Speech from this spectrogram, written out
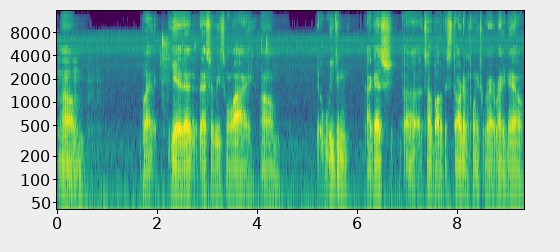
hmm Um, but yeah, that that's the reason why. Um, we can, I guess, uh, talk about the starting points we're at right now.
